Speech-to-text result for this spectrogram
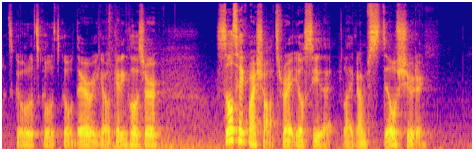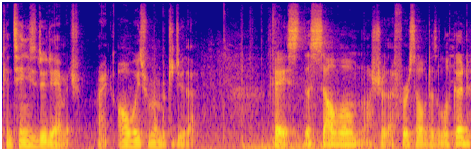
Let's go. Let's go. Let's go. There we go. Getting closer. Still take my shots, right? You'll see that. Like, I'm still shooting. Continue to do damage, right? Always remember to do that. Okay, so this salvo, I'm not sure that first salvo doesn't look good.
